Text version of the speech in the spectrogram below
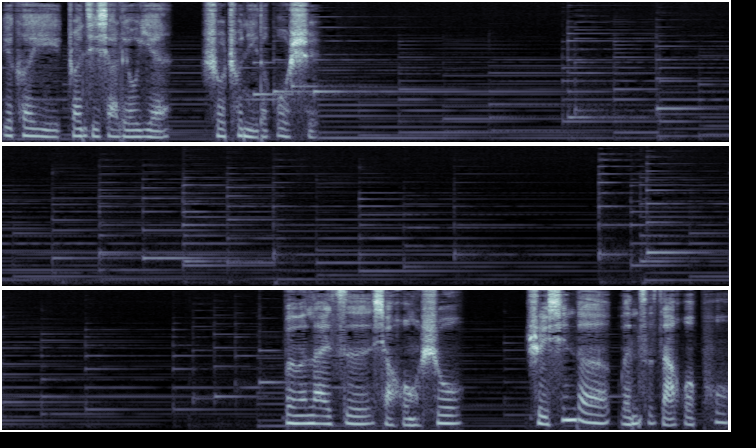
也可以专辑下留言，说出你的故事。本文来自小红书“水星的文字杂货铺”。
